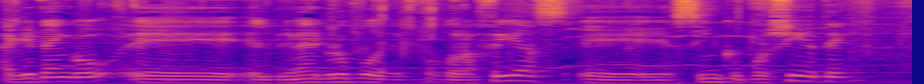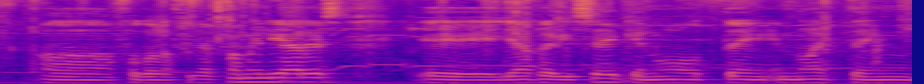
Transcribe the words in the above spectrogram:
aquí tengo eh, el primer grupo de fotografías, 5x7 fotografías familiares. Eh, ya revisé que no, no estén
